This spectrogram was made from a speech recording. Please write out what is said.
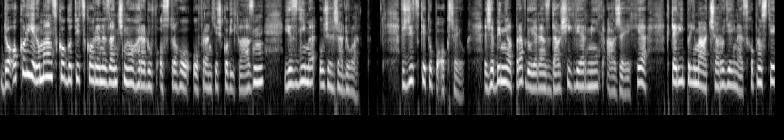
Do okolí románsko-goticko-renesančního hradu v Ostrohu u Františkových lázní jezdíme už řadu let. Vždycky tu pookřeju, že by měl pravdu jeden z dalších věrných a že jich je, který přijímá čarodějné schopnosti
